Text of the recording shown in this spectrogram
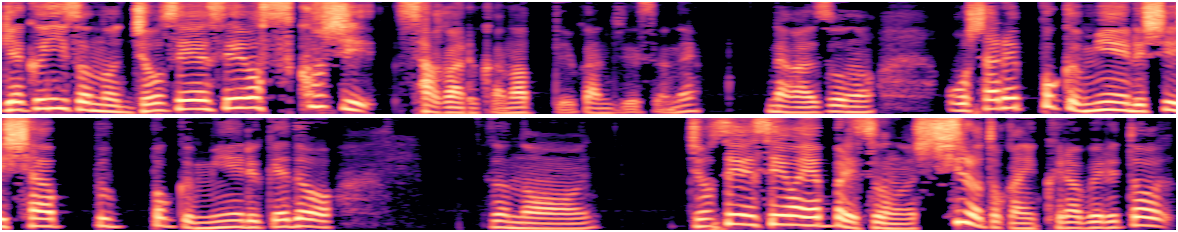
逆にその女性性は少し下がるかなっていう感じですよね。だからその、おしゃれっぽく見えるし、シャープっぽく見えるけど、その、女性性はやっぱりその白とかに比べると、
